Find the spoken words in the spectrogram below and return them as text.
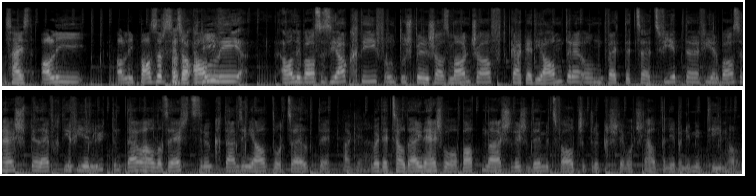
Das heisst, alle, alle Buzzer sind Also aktiv? alle, alle Basen sind aktiv und du spielst als Mannschaft gegen die anderen und wenn du jetzt das vierte vier Baser hast, spielen einfach die vier Leute und der, der halt als erstes drückt, dem seine Antwort zählt. Ah, genau. Wenn du jetzt halt einen hast, der ein Buttonmeister ist und immer das Falsche drückst, dann willst du den halt dann lieber nicht mehr im Team haben.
